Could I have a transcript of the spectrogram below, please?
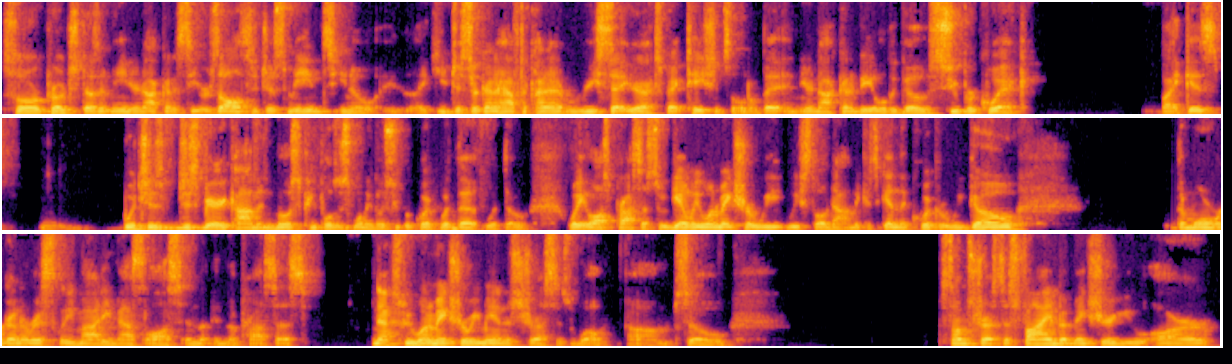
Slower approach doesn't mean you're not going to see results. It just means, you know, like you just are going to have to kind of reset your expectations a little bit and you're not going to be able to go super quick like is which is just very common. Most people just want to go super quick with the with the weight loss process. So again, we want to make sure we we slow down because again, the quicker we go, the more we're going to risk lean body mass loss in the in the process. Next, we want to make sure we manage stress as well. Um, so some stress is fine, but make sure you are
